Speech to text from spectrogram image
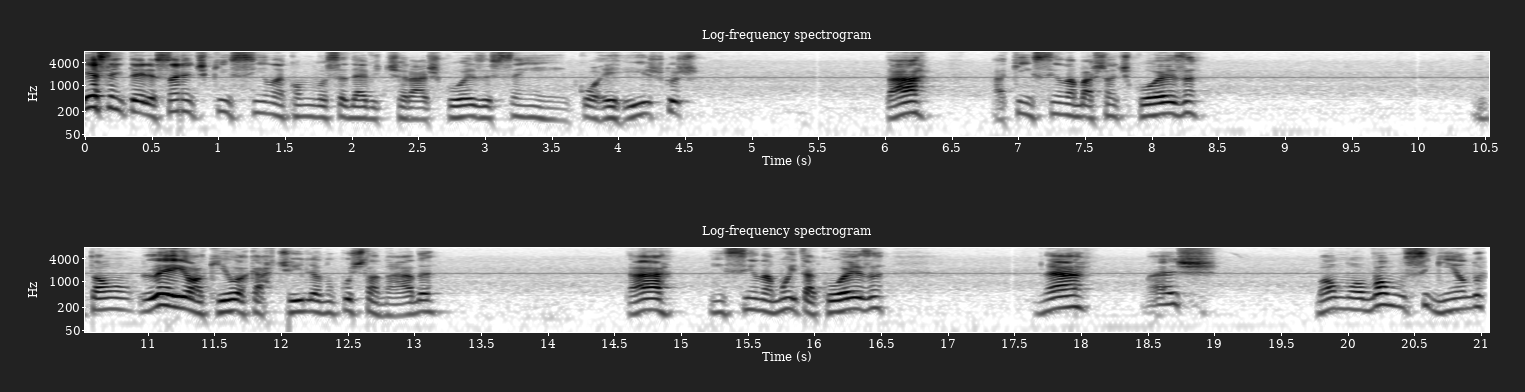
Esse é interessante, que ensina como você deve tirar as coisas sem correr riscos. Tá? Aqui ensina bastante coisa. Então, leiam aqui a cartilha, não custa nada. Tá? Ensina muita coisa, né? Mas vamos, vamos seguindo.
